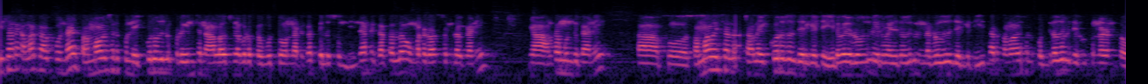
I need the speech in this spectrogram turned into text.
ఈసారి అలా కాకుండా సమావేశాలు కొన్ని ఎక్కువ రోజులు పొడిగించిన ఆలోచన కూడా ప్రభుత్వం ఉన్నట్టుగా తెలుస్తుంది. ఎందుకంటే గతంలో ఉమ్మడి రాష్ట్రంలో కానీ అంతకుముందు కానీ సమావేశాలు చాలా ఎక్కువ రోజులు జరిగేటి ఇరవై రోజులు ఇరవై ఐదు రోజులు నెల రోజులు జరిగేటి ఈసారి సమావేశాలు కొద్ది రోజులు జరుగుతుండడంతో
